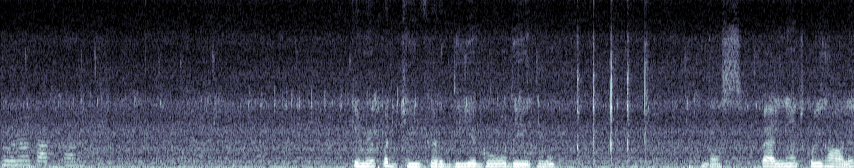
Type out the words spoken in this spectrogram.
ਸੋਨਾ ਕਾਕਾ ਕਿਵੇਂ ਭੱਜੀ ਫਿਰਦੀ ਏ ਗੋ, ਦੇਖ ਲਓ। ਬਸ, ਪੈਲੀਆਂ 'ਚ ਕੋਈ ਹਾਲ ਏ।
